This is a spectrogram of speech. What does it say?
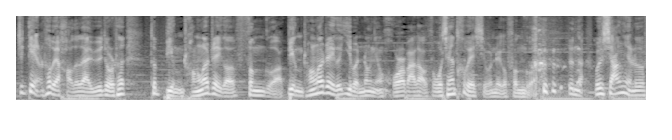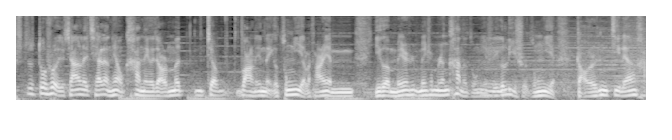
这电影特别好的在于，就是它它秉承了这个风格，秉承了这个一本正经胡说八道。我现在特别喜欢这个风格，真的，我就想起来就多说，我就想起来前两天我看那个叫什么叫忘了哪个综艺了，反正也一个没人没什么人看的综艺，是一个历史综艺，找人纪连海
